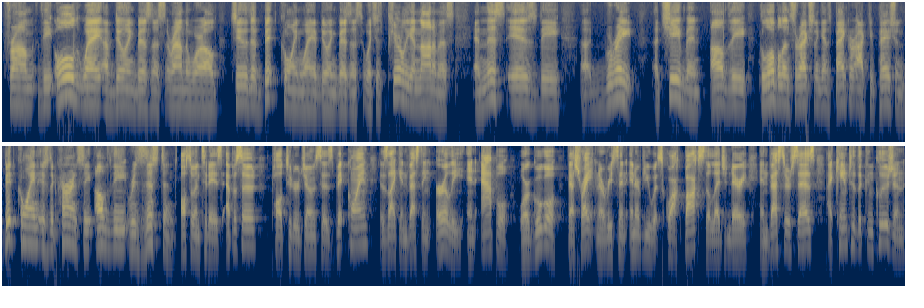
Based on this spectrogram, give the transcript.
from the old way of doing business around the world to the Bitcoin way of doing business, which is purely anonymous. And this is the uh, great achievement of the global insurrection against banker occupation. Bitcoin is the currency of the resistance. Also, in today's episode, Paul Tudor Jones says Bitcoin is like investing early in Apple or Google. That's right. In a recent interview with Squawk Box, the legendary investor says, I came to the conclusion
